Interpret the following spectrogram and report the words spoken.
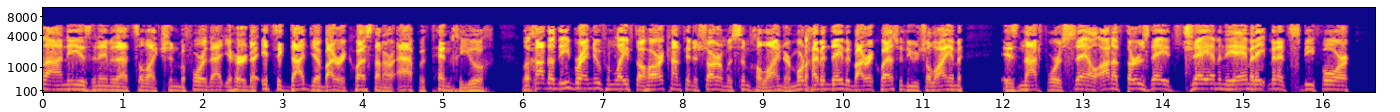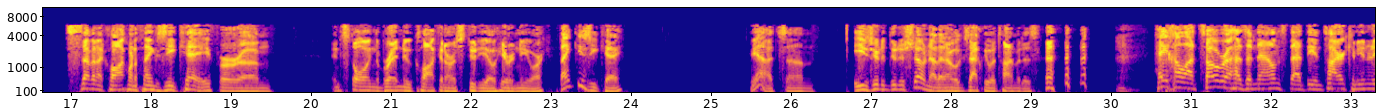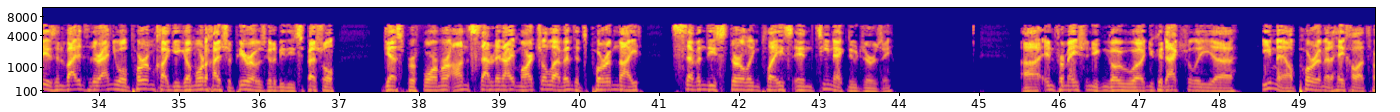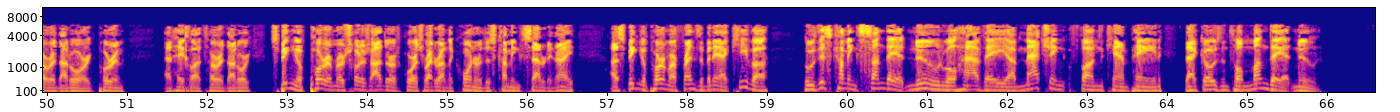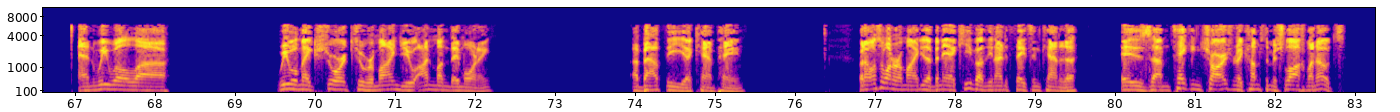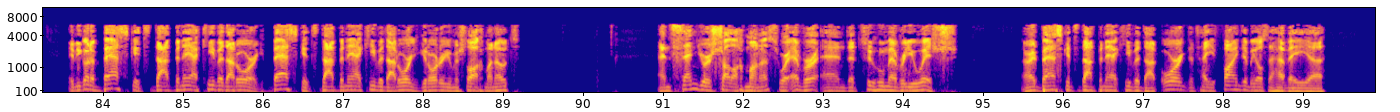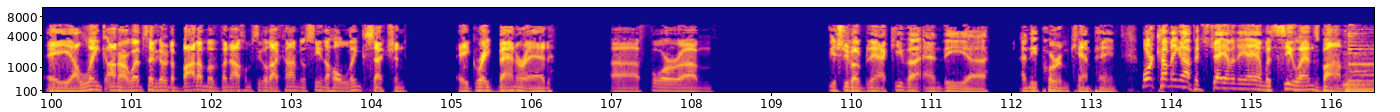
Malani is the name of that selection. Before that, you heard uh, Itzik Dadya by request on our app with Ten Chiyuch. Lecha Dodi, brand new from Leif Dahar. Confid Sharon with Simcha Leiner. Mordechai Ben David by request with Yerushalayim is not for sale. On a Thursday, it's JM in the AM at 8 minutes before 7 o'clock. I want to thank ZK for um, installing the brand new clock in our studio here in New York. Thank you, ZK. Yeah, it's um, easier to do the show now that I know exactly what time it is. Heichal HaTorah has announced that the entire community is invited to their annual Purim Chagiga. Mordechai Shapiro is going to be the special guest performer on Saturday night, March 11th. It's Purim night, 70 Sterling Place in Teaneck, New Jersey. Uh, information you can go, uh, you could actually uh, email purim at heichalatorah.org, purim at heichalatorah.org. Speaking of Purim, Rosh Chodesh Adar, of course, right around the corner this coming Saturday night. Uh, speaking of Purim, our friends at Bnei Akiva, who this coming Sunday at noon will have a uh, matching fund campaign that goes until Monday at noon. And we will uh, we will make sure to remind you on Monday morning about the uh, campaign. But I also want to remind you that Bnei Akiva of the United States and Canada is um, taking charge when it comes to Mishloach Manot. If you go to baskets.bneiakiva.org, baskets.bneiakiva.org, you can order your Mishloach Manot and send your Shalach Manas wherever and uh, to whomever you wish. All right, baskets.bneiakiva.org. That's how you find it. We also have a uh, a, uh link on our website. If you go to the bottom of NachumSegal.com, you'll see in the whole link section a great banner ad uh, for um, Yeshiva Bnei Akiva and the uh, and the Purim campaign. More coming up. It's JM in the AM with C. Lanzbom.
